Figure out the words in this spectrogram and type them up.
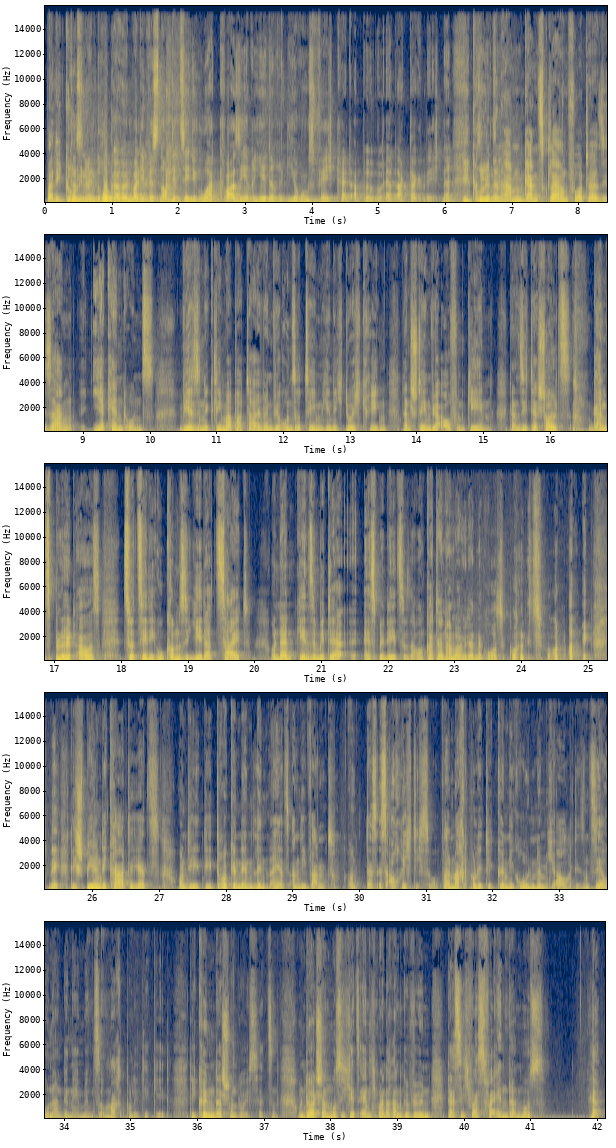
Weil die Grünen. Dass sie den Druck erhöhen, weil die wissen, auch die CDU hat quasi ihre jede Regierungsfähigkeit ab äh, ad acta gelegt. Ne? Die also Grünen haben einen ganz klaren Vorteil. Sie sagen, ihr kennt uns, wir sind eine Klimapartei. Wenn wir unsere Themen hier nicht durchkriegen, dann stehen wir auf und gehen. Dann sieht der Scholz ganz blöd aus. Zur CDU kommen sie jederzeit. Und dann gehen sie mit der SPD zusammen. Oh Gott, dann haben wir wieder eine große Koalition. nee, die spielen die Karte jetzt und die, die drücken den Lindner jetzt an die Wand. Und das ist auch richtig so, weil Machtpolitik können die Grünen nämlich auch. Die sind sehr unangenehm, wenn es um Machtpolitik geht. Die können das schon durchsetzen. Und Deutschland muss sich jetzt endlich mal daran gewöhnen, dass sich was verändern muss. Ja,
